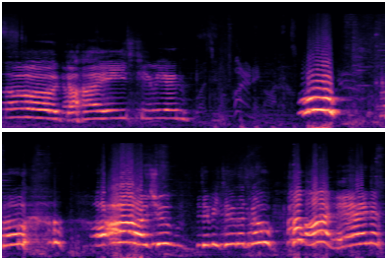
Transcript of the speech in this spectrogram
Oh, guys, Tyrian. Woo! Oh! Oh, shoot! 2v2, let's go! Come on, man!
